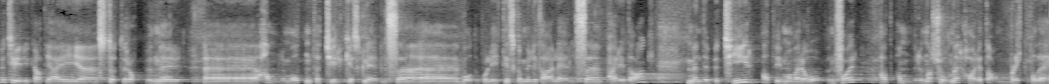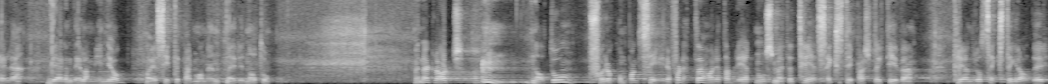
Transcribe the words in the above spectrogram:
betyr ikke at jeg eh, støtter opp under eh, handlemåten til tyrkisk ledelse, eh, både politisk og militær ledelse per i dag, men det betyr at vi må være åpen for at andre nasjoner har et annet blikk på det hele. Det er en del av min jobb når jeg sitter permanent nede i Nato. Men det er klart, Nato, for å kompensere for dette, har etablert noe som heter 360-perspektivet. 360 grader.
